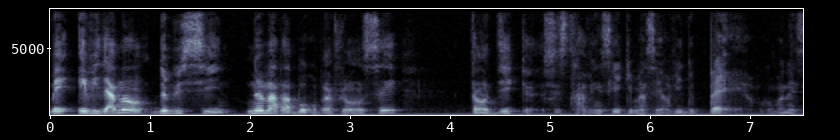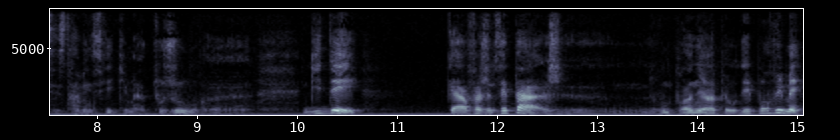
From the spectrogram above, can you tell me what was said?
Mais évidemment, Debussy ne m'a pas beaucoup influencé, tandis que c'est Stravinsky qui m'a servi de père. Vous comprenez C'est Stravinsky qui m'a toujours euh, guidé. Car, enfin, je ne sais pas, je- vous me prenez un peu au dépourvu, mais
